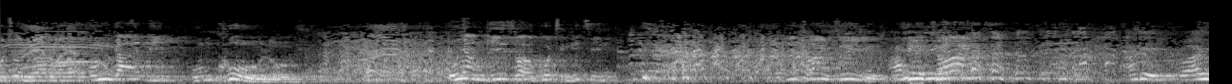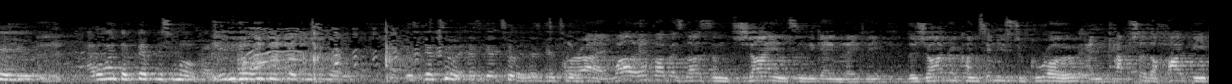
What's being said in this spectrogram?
uthunyelwe umngani umkhulu. Uyangizwa ukuthi ngithini? You joined to you. I hear You you. joined. I hear you, bro. I hear you. I don't want the pepper smoke. I really don't want the pepper smoke. Let's get to it. Let's get to it. Let's get to it. Alright, while hip hop has lost some giants in the game lately, the genre continues to grow and capture the heartbeat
